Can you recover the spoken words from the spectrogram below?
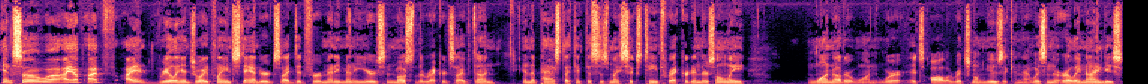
And so uh, I have, I've I really enjoy playing standards. I did for many many years and most of the records I've done in the past. I think this is my 16th record and there's only one other one where it's all original music, and that was in the early 90s.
